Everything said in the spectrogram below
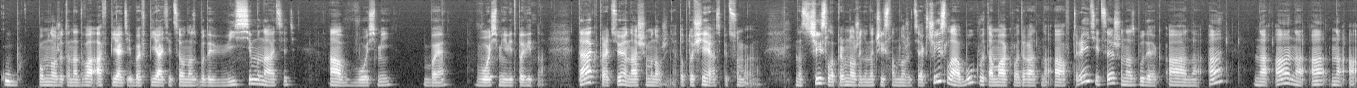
куб помножити на 2а в п'ятій Б в п'ятій. Це у нас буде 18 а в восьмій Б восьмій відповідно. Так працює наше множення. Тобто, ще раз підсумуємо. У нас числа примножені на числа множиться як числа, а букви там а квадрат на а в третій, це ж у нас буде як а на а, на а на а на а.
